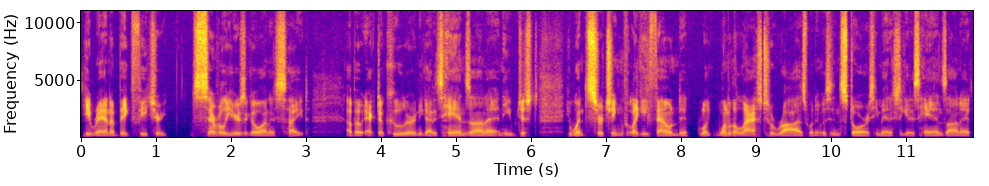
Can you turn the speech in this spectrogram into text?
He ran a big feature several years ago on his site about Ecto Cooler, and he got his hands on it, and he just he went searching, for, like he found it like one of the last hurrahs when it was in stores. He managed to get his hands on it.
